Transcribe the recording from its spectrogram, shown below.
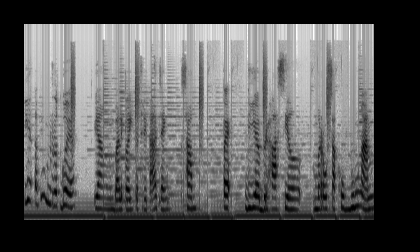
iya tapi menurut gue ya yang balik lagi ke cerita Aceng sampai dia berhasil merusak hubungan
